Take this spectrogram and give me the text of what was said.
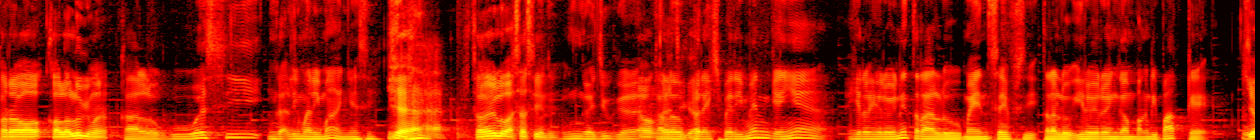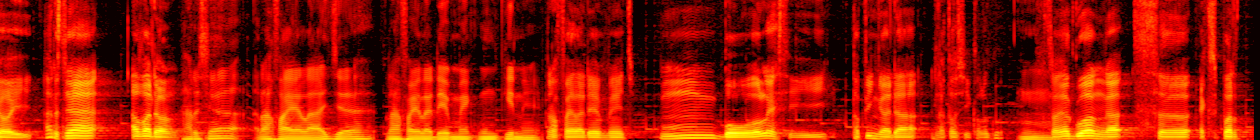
Kalau kalau lu gimana? kalau gue sih nggak lima-limanya sih. Ya, soalnya lu assassin. Enggak juga. Oh, Kalau bereksperimen kayaknya hero-hero ini terlalu main safe sih. Terlalu hero-hero yang gampang dipakai. Yoi, harusnya apa dong? Harusnya Rafaela aja. Rafaela Demek mungkin ya. Rafaela damage. Hmm, boleh sih. Tapi nggak ada, nggak tahu sih kalau gua. Hmm. Soalnya gua nggak se-expert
